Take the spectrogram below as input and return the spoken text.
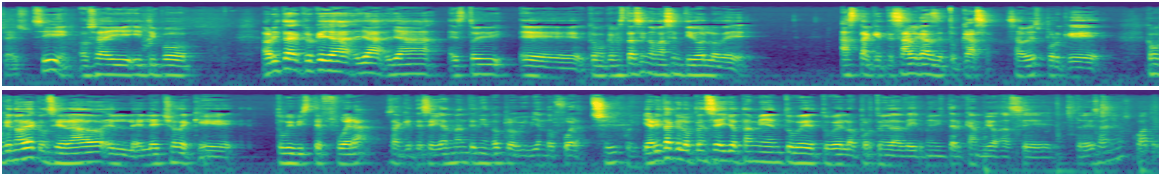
¿sabes? Sí, o sea, y, y tipo. Ahorita creo que ya, ya, ya estoy. eh, como que me está haciendo más sentido lo de. Hasta que te salgas de tu casa, ¿sabes? Porque. Como que no había considerado el, el hecho de que tú viviste fuera. O sea, que te seguían manteniendo, pero viviendo fuera. Sí, güey. Y ahorita que lo pensé, yo también tuve, tuve la oportunidad de irme de intercambio hace tres años, cuatro.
